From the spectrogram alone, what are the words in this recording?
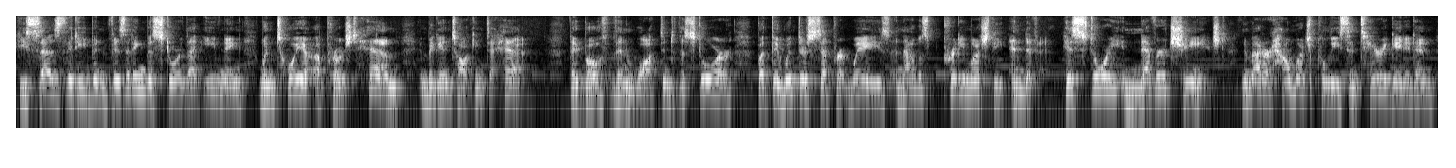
He says that he'd been visiting the store that evening when Toya approached him and began talking to him. They both then walked into the store, but they went their separate ways, and that was pretty much the end of it. His story never changed, no matter how much police interrogated him,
